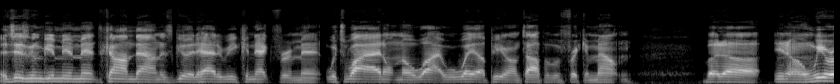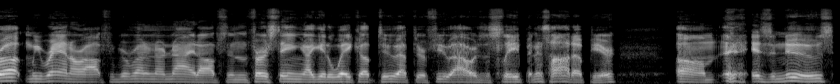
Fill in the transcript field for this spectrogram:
It's just gonna give me a minute to calm down. It's good. I had to reconnect for a minute, which why I don't know why. We're way up here on top of a freaking mountain. But uh, you know, we were up and we ran our ops. We've been running our night ops, and the first thing I get to wake up to after a few hours of sleep, and it's hot up here, um, is the news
